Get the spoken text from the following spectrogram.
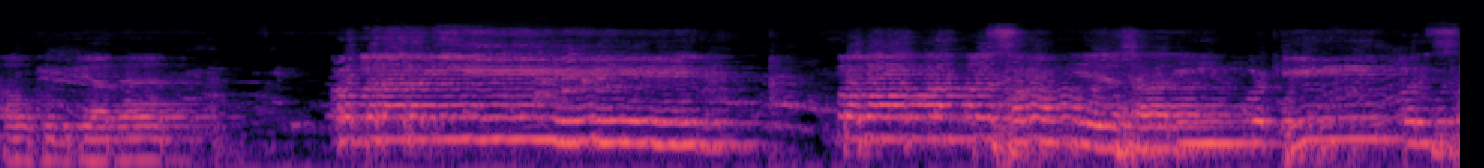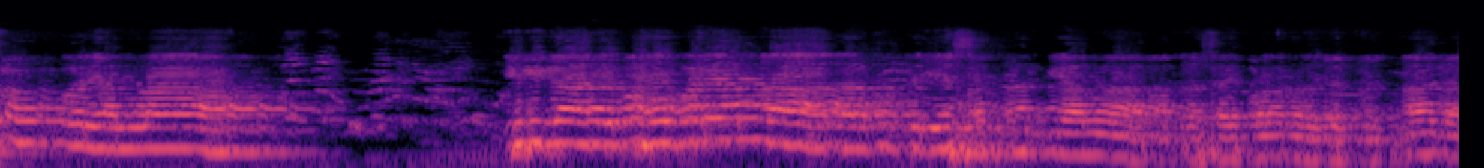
তৌফিক দিয়া দেয় রব্বুল আলামিন বাবা ক্লান্ত শ্রম দিয়ে সারাদিন কঠিন পরিশ্রম করে আল্লাহ জীবিকা নির্বাহ করে আল্লাহ তার মধ্যে দিয়ে সন্তানকে আল্লাহ মাদ্রাসায় পড়ানোর জন্য তাজা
